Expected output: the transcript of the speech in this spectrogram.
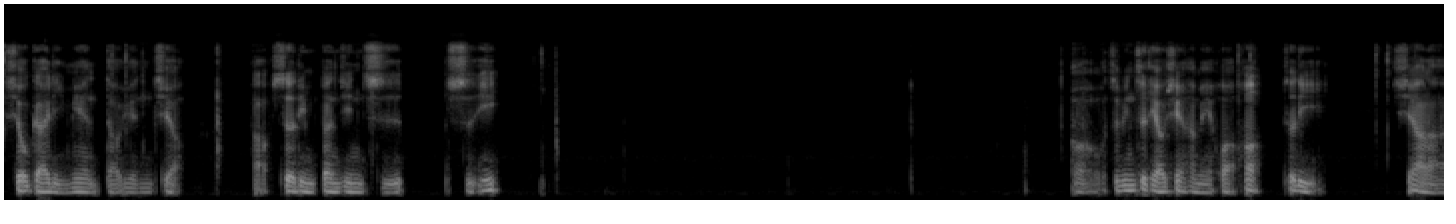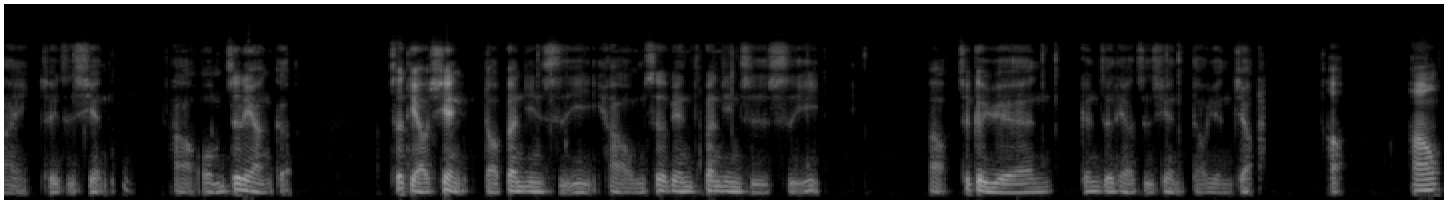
修改里面导圆角，好，设定半径值十一，哦，我这边这条线还没画哈，这里下来垂直线，好，我们这两个这条线导半径十一，好，我们这边半径值十一。好，这个圆跟这条直线到圆角，好，好，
